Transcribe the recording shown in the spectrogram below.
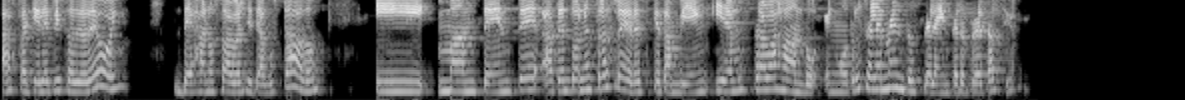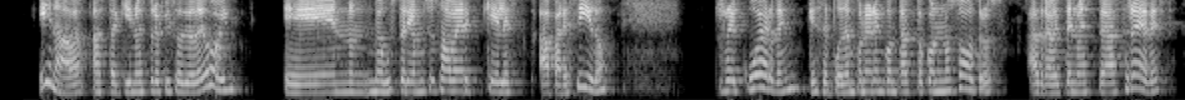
Hasta aquí el episodio de hoy. Déjanos saber si te ha gustado y mantente atento a nuestras redes que también iremos trabajando en otros elementos de la interpretación. Y nada, hasta aquí nuestro episodio de hoy. Eh, me gustaría mucho saber qué les ha parecido. Recuerden que se pueden poner en contacto con nosotros a través de nuestras redes,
